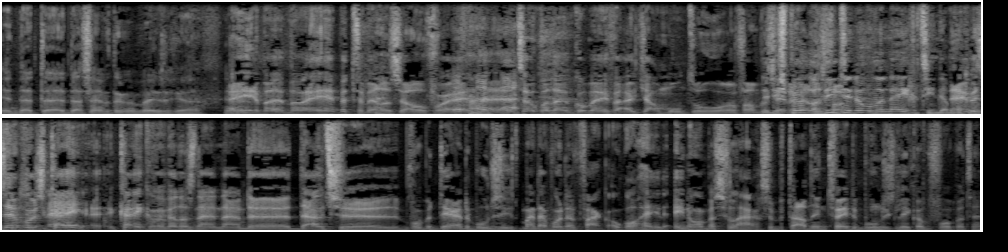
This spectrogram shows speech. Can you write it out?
En dat, eh, daar zijn we druk mee bezig, ja. ja. Hey, wij, wij hebben het er wel eens over. En, eh, het is ook wel leuk om even uit jouw mond te horen. Van, we die zeggen speelt nog niet in de onder 19. Dat Nee, we zijn ik. voor eens kijk- kijken we wel eens naar, naar de Duitse, bijvoorbeeld derde Bundesliga. Maar daar worden vaak ook al enorme salarissen betaald in de tweede Bundesliga bijvoorbeeld. Hè?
